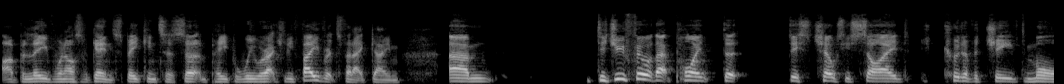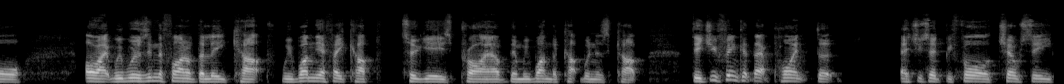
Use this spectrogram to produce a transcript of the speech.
I believe when I was again speaking to certain people, we were actually favourites for that game. Um, did you feel at that point that this Chelsea side could have achieved more all right, we was in the final of the League Cup. We won the FA Cup two years prior. Then we won the Cup Winners' Cup. Did you think at that point that, as you said before, Chelsea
